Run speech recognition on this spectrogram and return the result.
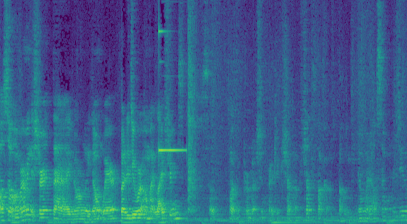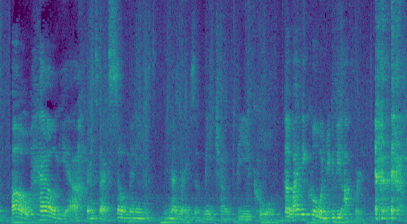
Also, I'm wearing a shirt that I normally don't wear, but I do wear on my live streams. So, fucking promotion, Frederic, shut up, shut the fuck up. Oh, you know what else I want to do? Oh, hell yeah. Brings back so many memories of me trying to be cool. But why be cool when you can be awkward?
